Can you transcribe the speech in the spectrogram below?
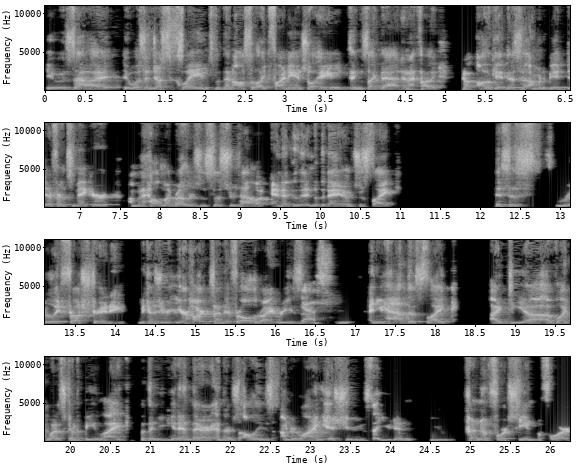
it was uh it wasn't just claims but then also like financial aid things like that and i thought like you know oh, okay this is i'm going to be a difference maker i'm going to help my brothers and sisters out and at the end of the day it was just like this is really frustrating because your your heart's in it for all the right reasons yes and you have this like idea of like what it's going to be like but then you get in there and there's all these underlying issues that you didn't you couldn't have foreseen before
